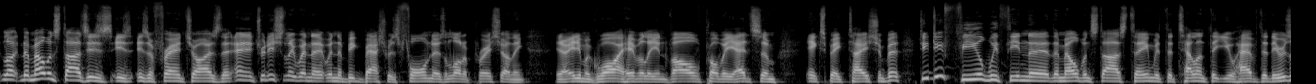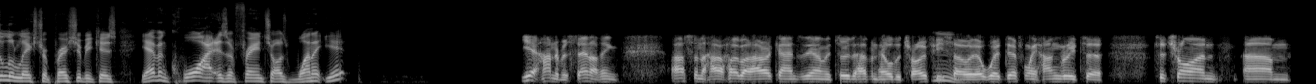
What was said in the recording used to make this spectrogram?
look, the Melbourne Stars is, is is a franchise that, and traditionally when the when the Big Bash was formed, there's a lot of pressure. I think you know Eddie McGuire heavily involved, probably had some expectation. But do, do you feel within the the Melbourne Stars team with the talent that you have that there is a little extra pressure because you haven't quite as a franchise won it yet? Yeah, hundred percent. I think us and the Hobart Hurricanes are the only two that haven't held the trophy, mm. so we're definitely hungry to to try and um,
